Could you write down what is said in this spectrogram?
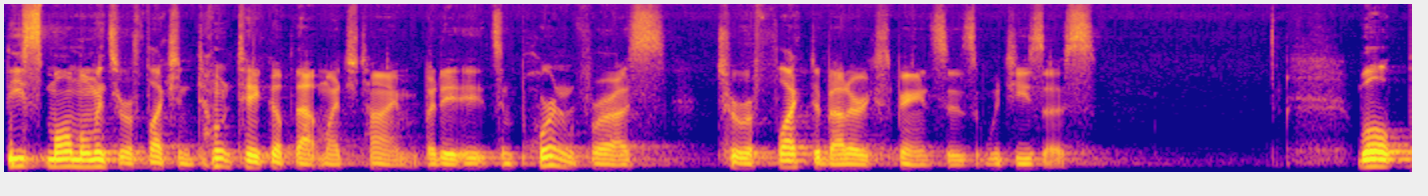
these small moments of reflection don't take up that much time, but it's important for us to reflect about our experiences with Jesus. Well,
